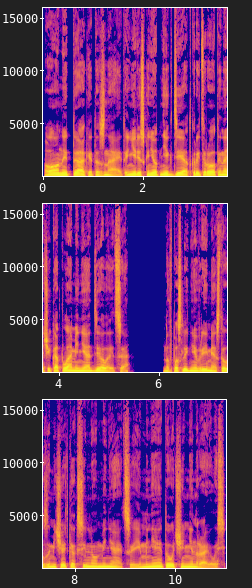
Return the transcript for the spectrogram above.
Он и так это знает и не рискнет нигде открыть рот, иначе котлами не отделается. Но в последнее время я стал замечать, как сильно он меняется, и мне это очень не нравилось.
